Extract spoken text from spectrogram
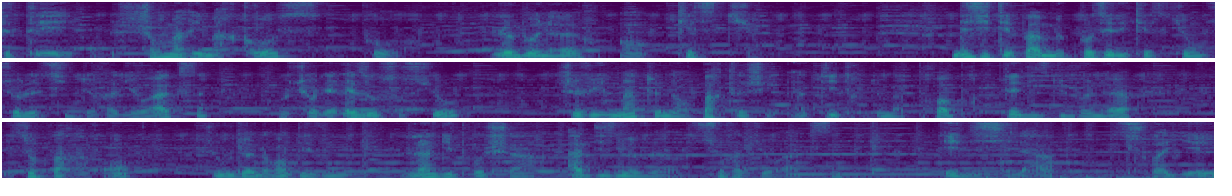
C'était Jean-Marie Marcos pour Le bonheur en question. N'hésitez pas à me poser des questions sur le site de Radio Axe ou sur les réseaux sociaux. Je vais maintenant partager un titre de ma propre playlist du bonheur, mais auparavant, je vous donne rendez-vous lundi prochain à 19h sur Radio Axe. Et d'ici là, soyez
